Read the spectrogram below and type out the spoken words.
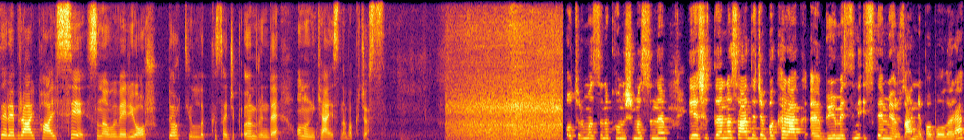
serebral palsi sınavı veriyor. 4 yıllık kısacık ömründe onun hikayesine bakacağız. Oturmasını, konuşmasını, yaşıtlarına sadece bakarak e, büyümesini istemiyoruz anne baba olarak.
